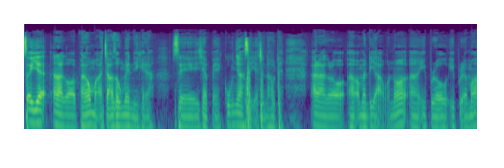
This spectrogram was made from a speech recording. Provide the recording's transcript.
စိတ်ရက်အဲ့ဒါကဘန်ကောက်မှာအကြဆုံးပဲနေခဲ့တာ10ရက်ပဲ9ည10ရက်တင်ဟုတ်တယ်အဲ့ဒါကတော့အမတရားပေါ့နော်အဲ April April မှာ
